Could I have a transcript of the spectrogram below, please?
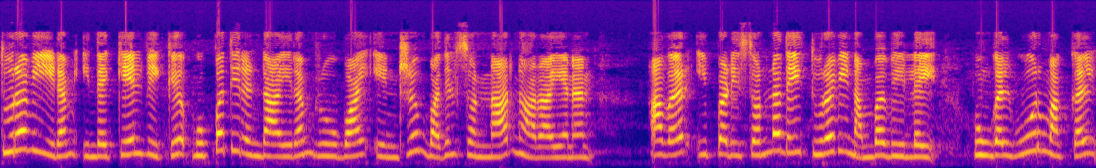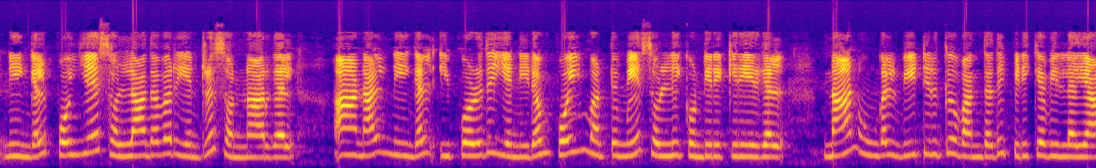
துறவியிடம் இந்த கேள்விக்கு முப்பத்தி இரண்டாயிரம் ரூபாய் என்று பதில் சொன்னார் நாராயணன். அவர் இப்படி சொன்னதை துறவி நம்பவில்லை. உங்கள் ஊர் மக்கள் நீங்கள் பொய்யே சொல்லாதவர் என்று சொன்னார்கள். ஆனால் நீங்கள் இப்பொழுது என்னிடம் பொய் மட்டுமே சொல்லிக் கொண்டிருக்கிறீர்கள். நான் உங்கள் வீட்டிற்கு வந்தது பிடிக்கவில்லையா?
